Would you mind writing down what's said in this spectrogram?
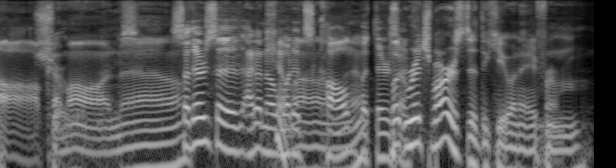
Oh come on now. So there's a I don't know what it's called, now. but there's but a, Rich Mars did the Q and A from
